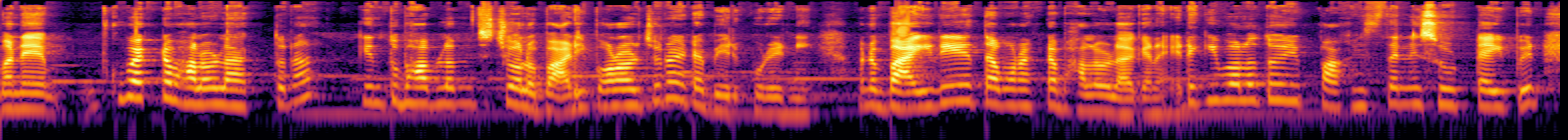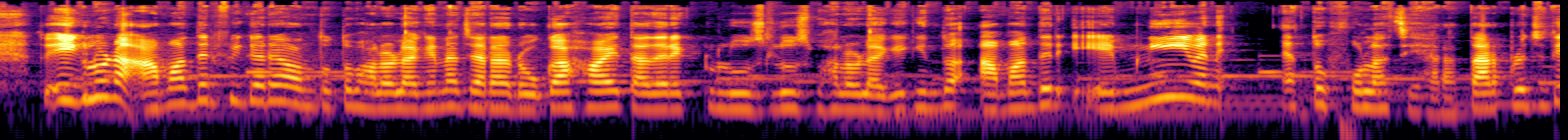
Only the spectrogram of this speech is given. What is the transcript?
মানে খুব একটা ভালো লাগতো না, কিন্তু ভাবলাম চলো বাড়ি পরার জন্য এটা বের করে নিই। মানে বাইরে তেমন একটা ভালো লাগে না। এটা কি বলতো ওই পাকিস্তানি স্যুট টাইপের তো এইগুলো না আমাদের ফিগারে অন্তত ভালো লাগে না। যারা রোগা হয় তাদের একটু লুজ লুজ ভালো লাগে। কিন্তু আমাদের এমনি মানে এত ফোলা চেহারা। তারপরে যদি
